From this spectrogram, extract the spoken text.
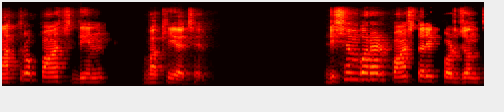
মাত্র পাঁচ দিন বাকি আছে। ডিসেম্বরের পাঁচ তারিখ পর্যন্ত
